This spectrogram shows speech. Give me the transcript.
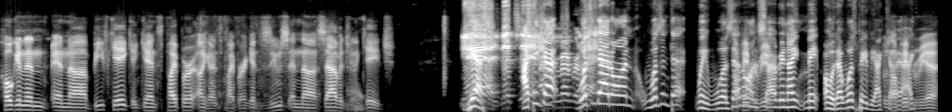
Hogan and and uh, Beefcake against Piper against Piper against Zeus and uh, Savage in a cage. Yeah, Yes. that's it. I think that remember wasn't that on. Wasn't that? Wait, was that on pay-per-view. Saturday night? May, oh, that was pay per view. I, was I, I. Yeah,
